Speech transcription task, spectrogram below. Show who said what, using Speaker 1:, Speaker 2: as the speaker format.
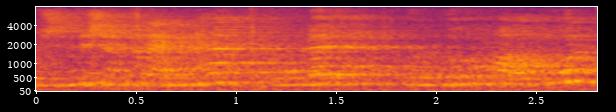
Speaker 1: مش مش هتطلع منها واولادها كلهم على طول.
